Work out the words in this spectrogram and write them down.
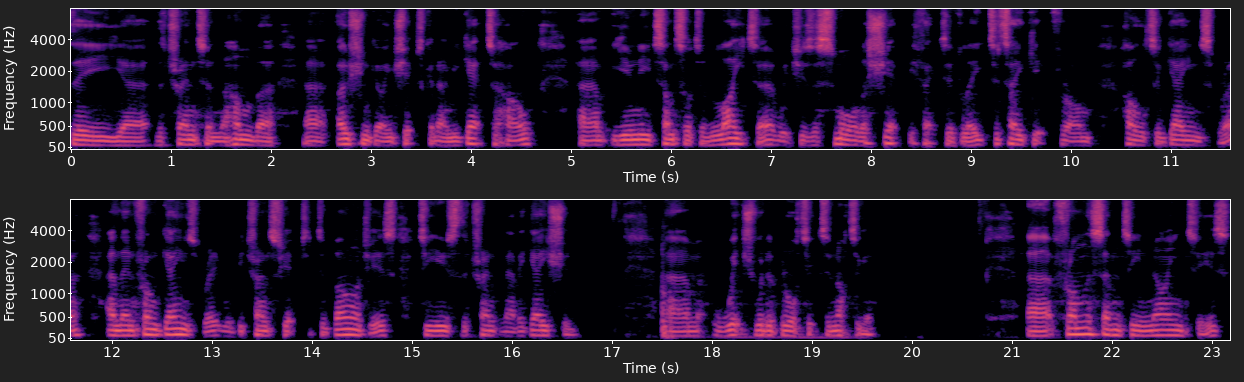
the uh, the Trent and the Humber uh, ocean going ships can only get to Hull. Um, you need some sort of lighter, which is a smaller ship effectively, to take it from Hull to Gainsborough. And then from Gainsborough, it would be transhipped to barges to use the Trent navigation um, which would have brought it to Nottingham. Uh, from the 1790s,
